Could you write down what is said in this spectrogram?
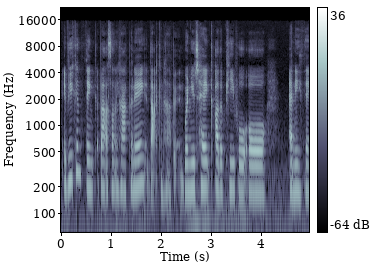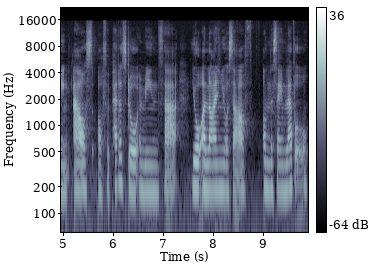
If you can think about something happening, that can happen. When you take other people or anything else off a pedestal, it means that you're aligning yourself on the same level.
